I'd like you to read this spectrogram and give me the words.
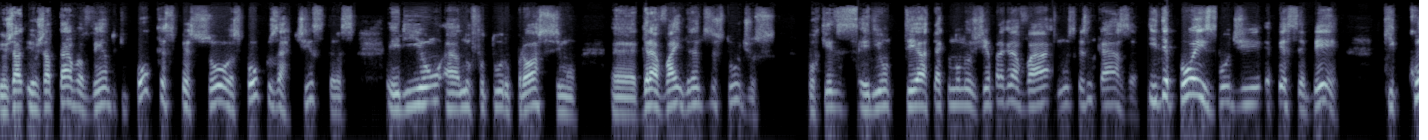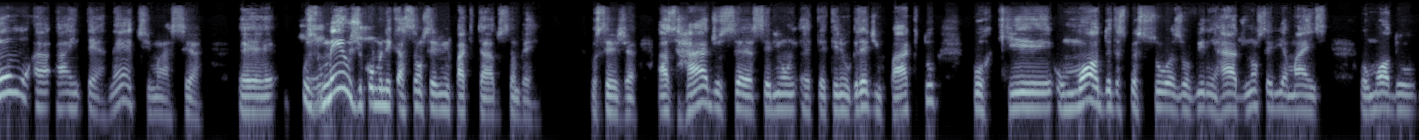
eu já eu já estava vendo que poucas pessoas, poucos artistas iriam ah, no futuro próximo eh, gravar em grandes estúdios porque eles iriam ter a tecnologia para gravar músicas em casa. E depois pude perceber que com a, a internet, Márcia, é, os meios de comunicação seriam impactados também. Ou seja, as rádios é, seriam, é, teriam um grande impacto, porque o modo das pessoas ouvirem rádio não seria mais o modo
